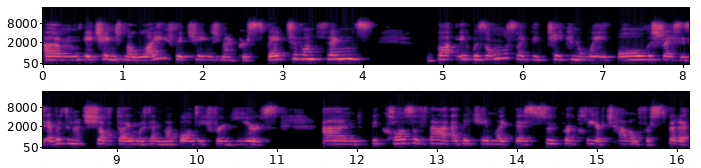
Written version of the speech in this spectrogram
Um, it changed my life, it changed my perspective on things. But it was almost like they'd taken away all the stresses, everything I'd shoved down within my body for years. And because of that, I became like this super clear channel for spirit.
